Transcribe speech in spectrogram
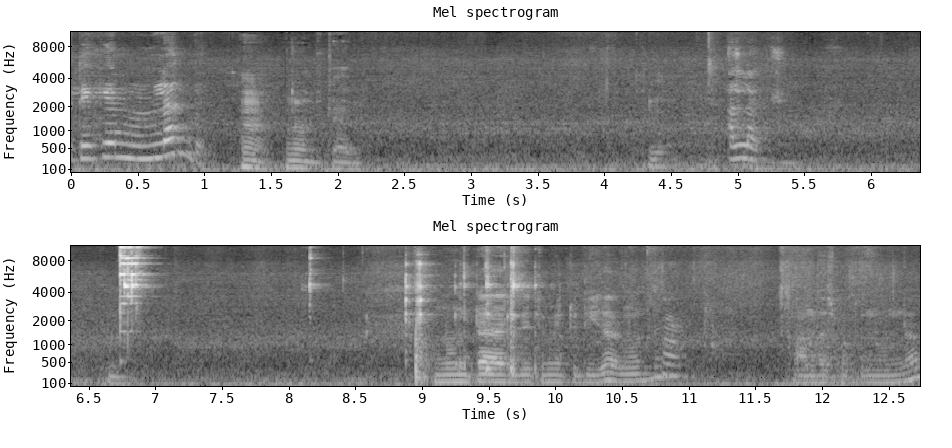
এটা কি নুন লাগবে? হুম নুন দিতে হবে। নুনটা যদি তুমি একটু দিয়ে দাও মধ্যে। হ্যাঁ। আন্দাজ মতো নুন দাও।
